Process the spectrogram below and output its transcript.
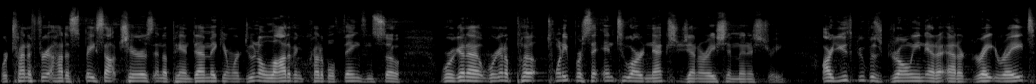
we're trying to figure out how to space out chairs in a pandemic, and we're doing a lot of incredible things. And so we're gonna we're gonna put 20% into our next generation ministry. Our youth group is growing at a, at a great rate.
